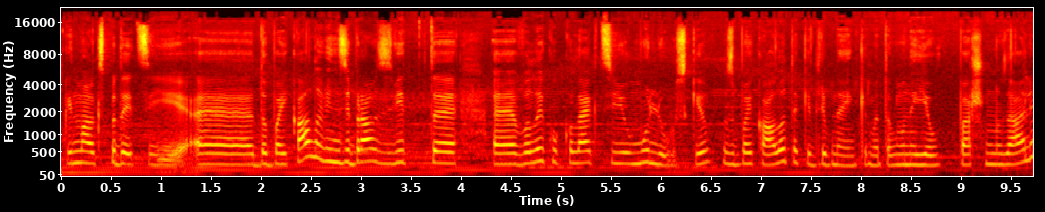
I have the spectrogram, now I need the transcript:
Він мав експедиції е, до Байкалу. Він зібрав звідти е, велику колекцію молюсків з Байкалу, такі дрібненькими, то вони є в першому залі.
